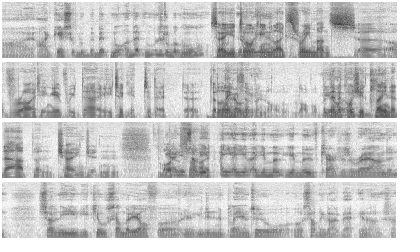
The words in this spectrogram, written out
I, I guess a bit more, a bit, a little bit more. So you're talking oh, yeah. like three months uh, of writing every day to get to that uh, the oh, length of yeah. a novel. novel. But yeah, then, of course, you clean it up and change it and modify and it, and you, and you, and you move, you move characters around and suddenly you, you, kill somebody off or you didn't plan to or, or something like that. You know, so.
